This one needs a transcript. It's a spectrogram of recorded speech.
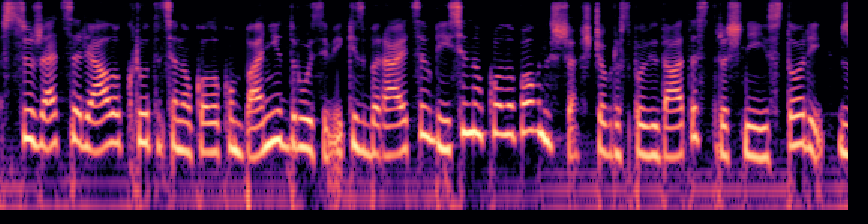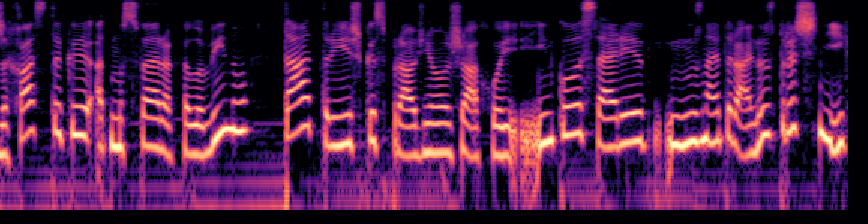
Сюжет серіалу крутиться навколо компанії друзів, які збираються в лісі навколо вогнища, щоб розповідати страшні історії, жахастики, атмосфера Хеллоуіну та трішки справжнього жаху. Інколи серії, ну знаєте, реально страшні.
